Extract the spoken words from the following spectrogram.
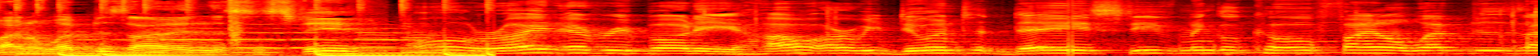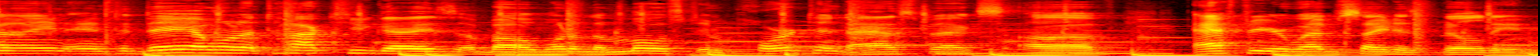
Final Web Design, this is Steve. All right, everybody, how are we doing today? Steve Mingleco, Final Web Design, and today I want to talk to you guys about one of the most important aspects of after your website is building,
